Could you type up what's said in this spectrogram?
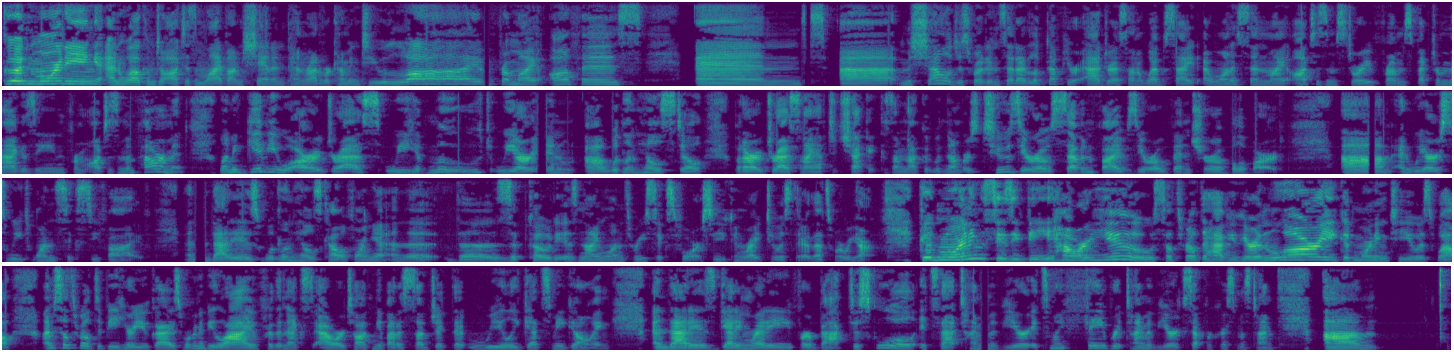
Good morning and welcome to Autism Live. I'm Shannon Penrod. We're coming to you live from my office. And uh, Michelle just wrote in and said, I looked up your address on a website. I want to send my autism story from Spectrum Magazine from Autism Empowerment. Let me give you our address. We have moved. We are in uh, Woodland Hills still, but our address, and I have to check it because I'm not good with numbers 20750 Ventura Boulevard um, and we are Suite 165, and that is Woodland Hills, California, and the the zip code is 91364. So you can write to us there. That's where we are. Good morning, Susie B. How are you? So thrilled to have you here, and Laurie. Good morning to you as well. I'm so thrilled to be here, you guys. We're going to be live for the next hour talking about a subject that really gets me going, and that is getting ready for back to school. It's that time of year. It's my favorite time of year, except for Christmas time. Um,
